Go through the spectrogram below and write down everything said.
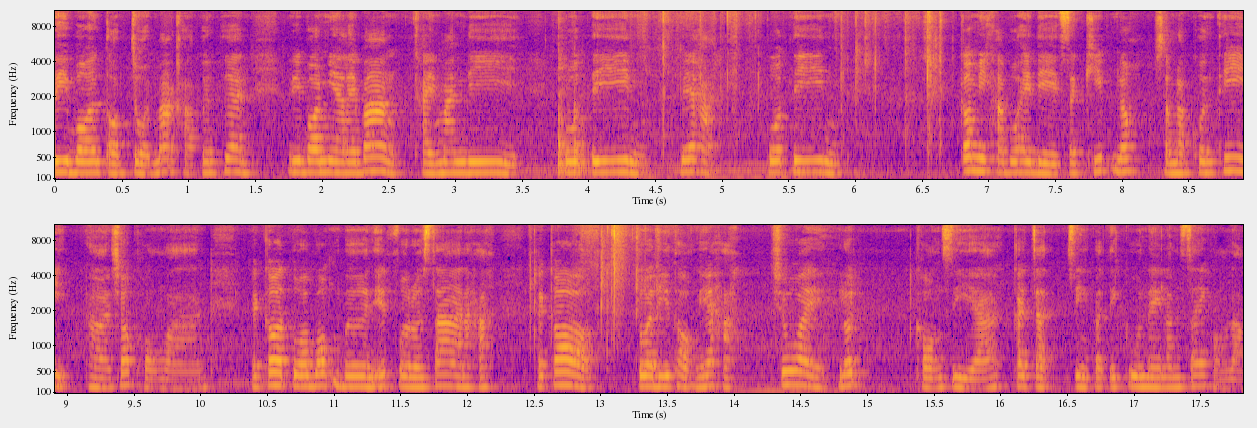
รีบอลตอบโจทย์มากค่ะเพื่อนๆรีบอลมีอะไรบ้างไขมันดี โปรตีนเนี่ยค่ะโปรตีน ก็มีคาร์โบไฮเดรตสคิปเนาะสำหรับคนที่ชอบของหวาน แล้วก็ตัวบล็อกเบิร์นเอสโฟโรซานะคะ แล้วก็ตัวดีท็อกเนี่ยค่ะ ช่วยลดของเสียกระจัดสิ่งปฏิกูลในลำไส้ของเรา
